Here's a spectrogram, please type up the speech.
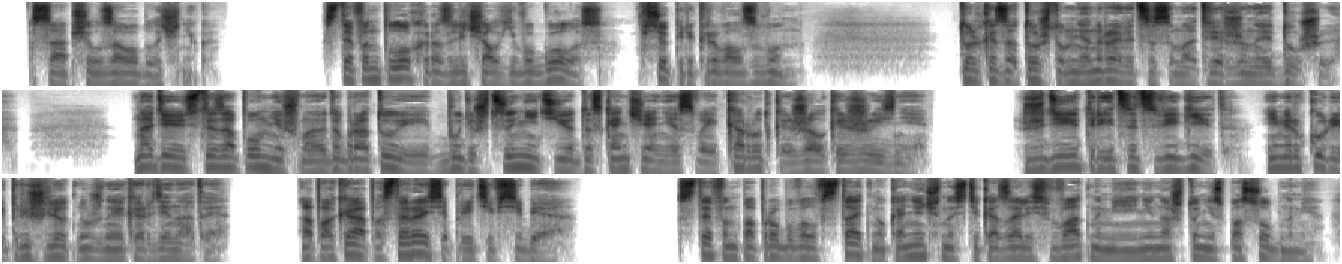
— сообщил заоблачник. Стефан плохо различал его голос, все перекрывал звон. «Только за то, что мне нравятся самоотверженные души. Надеюсь, ты запомнишь мою доброту и будешь ценить ее до скончания своей короткой жалкой жизни. Жди тридцать свигит, и Меркурий пришлет нужные координаты. А пока постарайся прийти в себя». Стефан попробовал встать, но конечности казались ватными и ни на что не способными —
